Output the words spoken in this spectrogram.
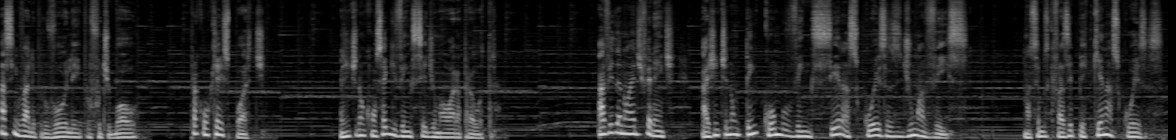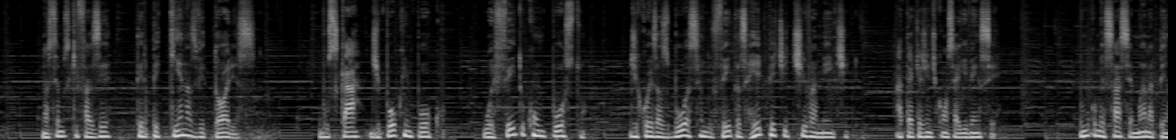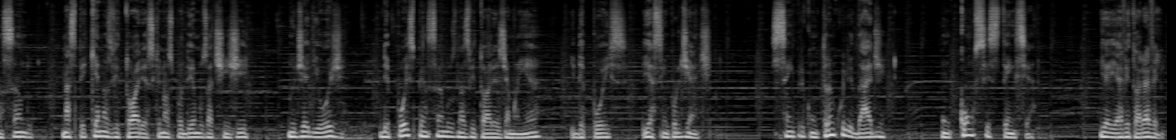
Assim vale para o vôlei, para o futebol, para qualquer esporte. A gente não consegue vencer de uma hora para outra. A vida não é diferente. A gente não tem como vencer as coisas de uma vez. Nós temos que fazer pequenas coisas. Nós temos que fazer ter pequenas vitórias. Buscar de pouco em pouco o efeito composto de coisas boas sendo feitas repetitivamente até que a gente consegue vencer. Vamos começar a semana pensando nas pequenas vitórias que nós podemos atingir no dia de hoje, depois pensamos nas vitórias de amanhã e depois e assim por diante. Sempre com tranquilidade, com consistência. E aí a vitória vem.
